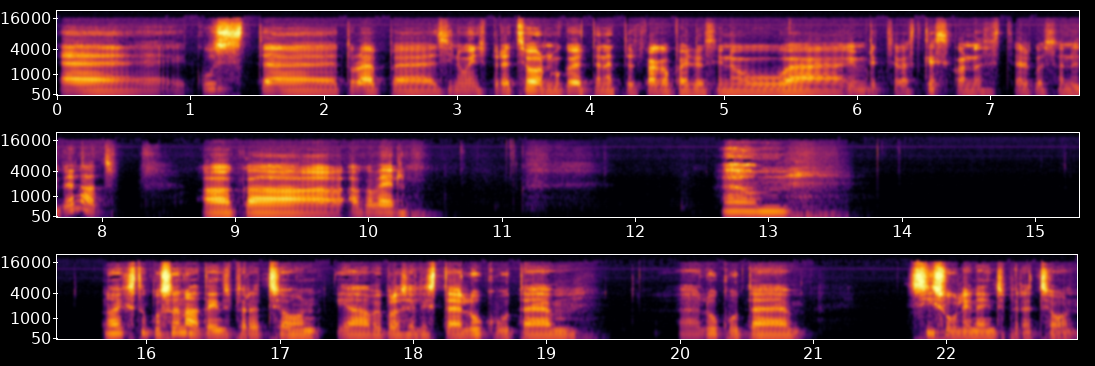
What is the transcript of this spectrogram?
Kust äh, tuleb äh, sinu inspiratsioon, ma kujutan ette, et väga palju sinu äh, ümbritsevast keskkonnast, seal, kus sa nüüd elad, aga, aga veel. Um,. no eks nagu sõnade inspiratsioon ja võib-olla selliste lugude, lugude sisuline inspiratsioon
